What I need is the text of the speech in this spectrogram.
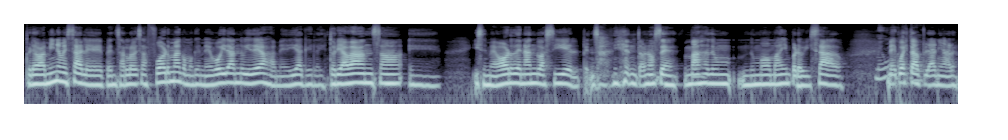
pero a mí no me sale pensarlo de esa forma, como que me voy dando ideas a medida que la historia avanza. Eh, y se me va ordenando así el pensamiento, no sé, más de un, de un modo más improvisado me, cuesta planear,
